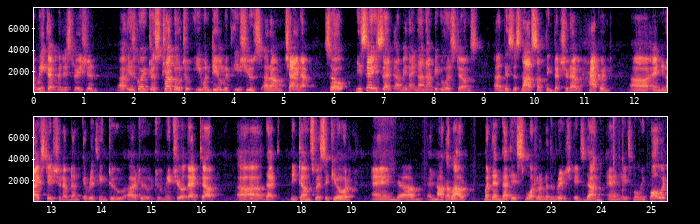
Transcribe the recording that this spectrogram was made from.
weak administration uh, is going to struggle to even deal with issues around China. So he says that, I mean, in unambiguous terms, uh, this is not something that should have happened, uh, and United States should have done everything to uh, to to make sure that uh, uh, that the terms were secured and um, and not allowed. But then that is water under the bridge. It's done and it's moving forward.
